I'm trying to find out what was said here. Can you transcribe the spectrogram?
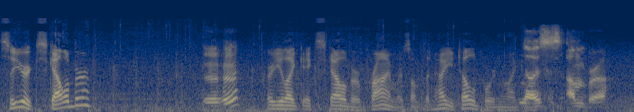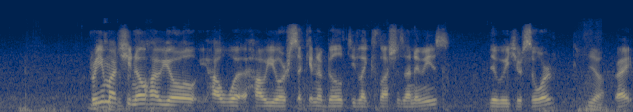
So you're Excalibur? Mm-hmm. Or are you like Excalibur Prime or something? How are you teleporting like No, that? this is Umbra. Pretty What's much, you know how your how how your second ability like flashes enemies, do with your sword, Yeah, right?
